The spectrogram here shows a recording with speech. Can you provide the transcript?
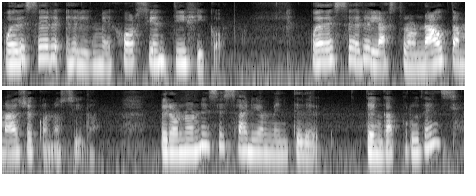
puede ser el mejor científico, puede ser el astronauta más reconocido, pero no necesariamente tenga prudencia.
